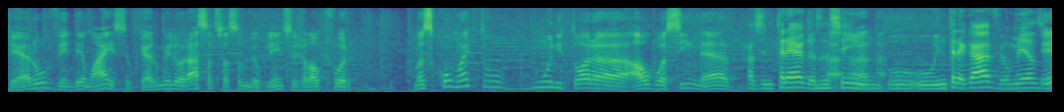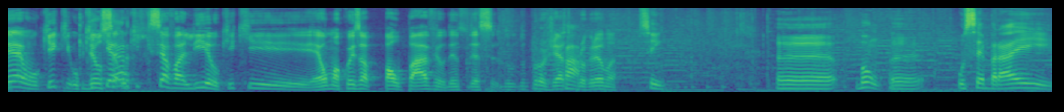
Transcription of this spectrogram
quero vender mais, eu quero melhorar a satisfação do meu cliente, seja lá o que for. Mas como é que tu monitora algo assim, né? As entregas, assim, a, a, o, o, entregável mesmo. É, o que, que o que, que, que é, o que, que, se avalia, o que, que é uma coisa palpável dentro desse, do, do projeto, tá. do programa? Sim. Uh, bom, uh, o Sebrae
